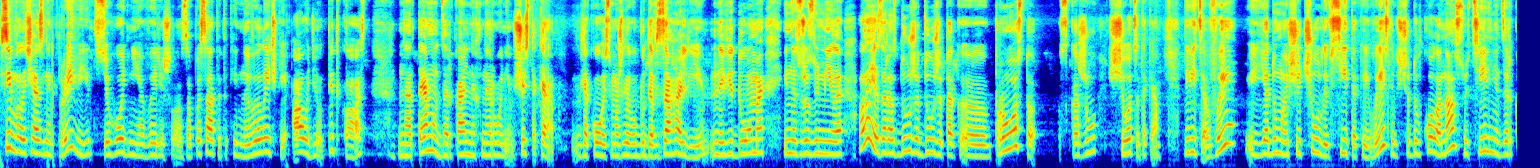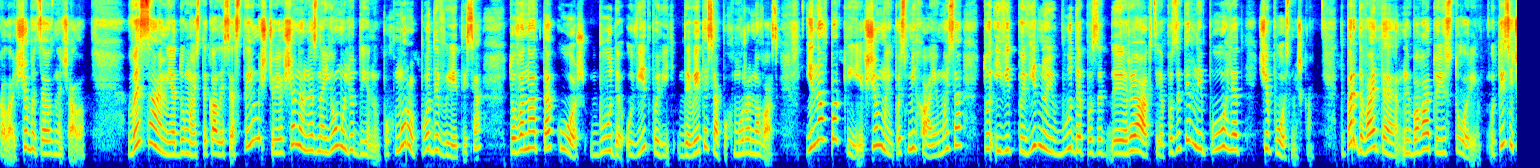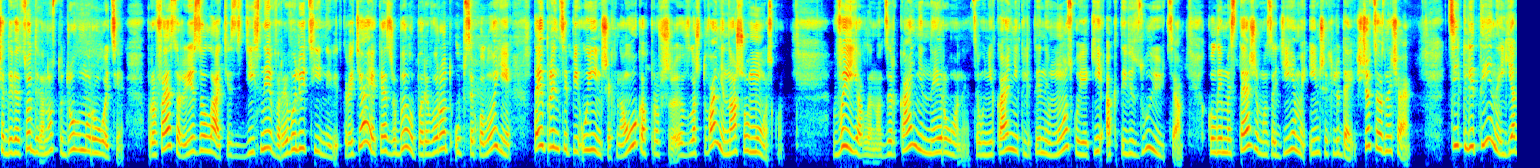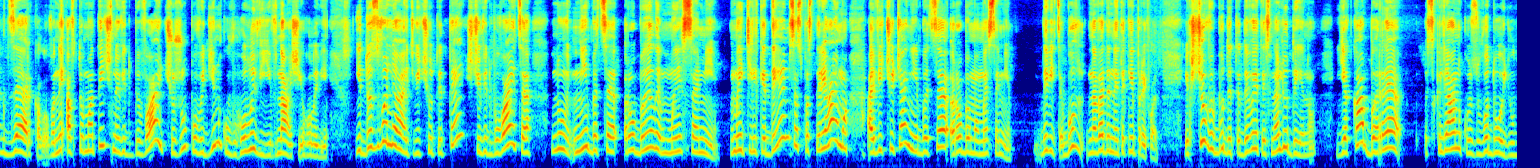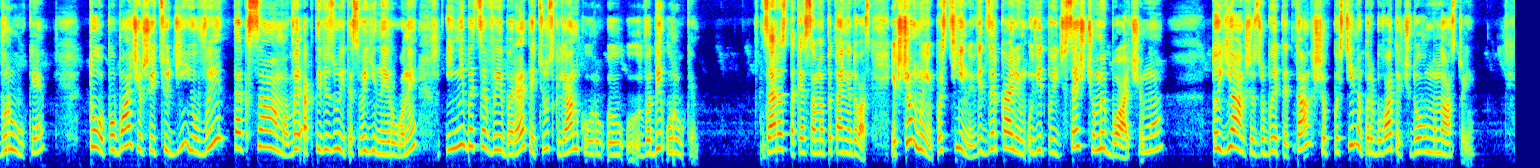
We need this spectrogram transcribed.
Всім величезний привіт! Сьогодні я вирішила записати такий невеличкий аудіопідкаст на тему дзеркальних нейронів. Щось таке для когось, можливо, буде взагалі невідоме і незрозуміле. Але я зараз дуже-дуже так е, просто скажу, що це таке. Дивіться, ви, я думаю, що чули всі такий вислів, що довкола нас суцільні дзеркала. Що би це означало? Ви самі, я думаю, стикалися з тим, що якщо на незнайому людину похмуро подивитися, то вона також буде у відповідь дивитися похмуро на вас. І навпаки, якщо ми посміхаємося, то і відповідною буде е, реакція, позитивний погляд чи посмішка. Тепер давайте небагато історії. У 1992 році професор Різолаті здійснив революційне відкриття, яке зробило переворот у психології та й, в принципі, у інших науках про влаштування нашого мозку. Виявлено дзеркальні нейрони це унікальні клітини мозку, які активізуються, коли ми стежимо за діями інших людей. Що це означає? Ці клітини, як дзеркало, вони автоматично відбивають чужу поведінку в голові, в нашій голові, і дозволяють відчути те, що відбувається, ну ніби це робили ми самі. Ми тільки дивимося, спостерігаємо, а відчуття, ніби це робимо ми самі. Дивіться, був наведений такий приклад. Якщо ви будете дивитись на людину, яка бере склянку з водою в руки, то, побачивши цю дію, ви так само ви активізуєте свої нейрони, і ніби це ви берете цю склянку е, води у руки. Зараз таке саме питання до вас. Якщо ми постійно віддзеркалюємо у відповідь все, що ми бачимо, то як же зробити так, щоб постійно перебувати в чудовому настрої?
